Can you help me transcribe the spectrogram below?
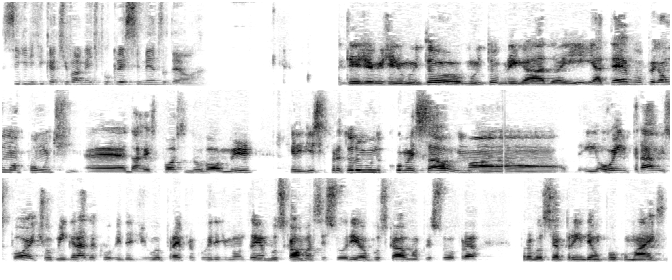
significativamente para o crescimento dela. Entendi, Virginia, muito, muito obrigado aí. E até vou pegar uma ponte é, da resposta do Valmir, que ele disse que para todo mundo começar uma. ou entrar no esporte, ou migrar da corrida de rua para ir para a corrida de montanha, buscar uma assessoria ou buscar uma pessoa para para você aprender um pouco mais,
